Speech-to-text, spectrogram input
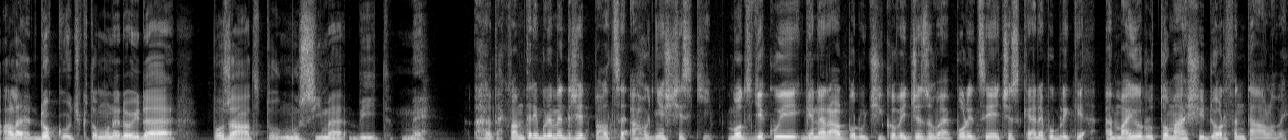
Ale dokud k tomu nedojde, pořád tu musíme být my. Tak vám tedy budeme držet palce a hodně štěstí. Moc děkuji generál poručíkovi jazzové policie České republiky a majoru Tomáši Dorfentálovi.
